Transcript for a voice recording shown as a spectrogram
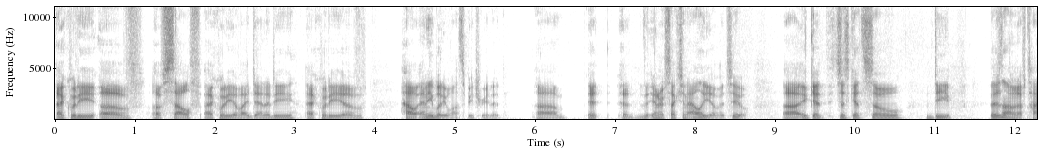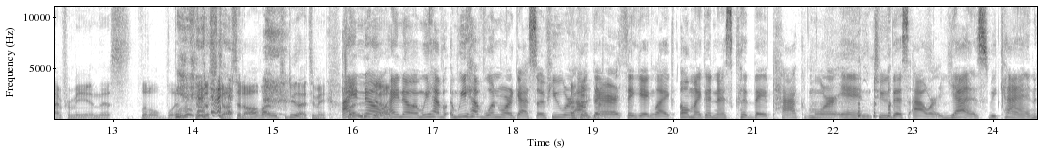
equity of of self, equity of identity, equity of how anybody wants to be treated. Um, it, it the intersectionality of it too. Uh, it get it just gets so deep. There's not enough time for me in this little blip to discuss it all. Why would you do that to me? I But, you know, I know, and we have we have one more guest. So if you were Okay, out good. there thinking like, "Oh my goodness, could they pack more in to this hour?" Yes, we can.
